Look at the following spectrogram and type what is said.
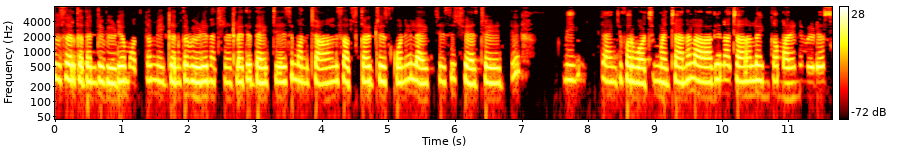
చూసారు కదండి వీడియో మొత్తం. మీకు కనుక వీడియో నచ్చినట్లయితే దయచేసి మన ఛానల్ని సబ్స్క్రైబ్ చేసుకొని లైక్ చేసి షేర్ చేయండి. మీ thank you for watching my channel. అలాగే నా ఛానల్లో ఇంకా మరిన్ని వీడియోస్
